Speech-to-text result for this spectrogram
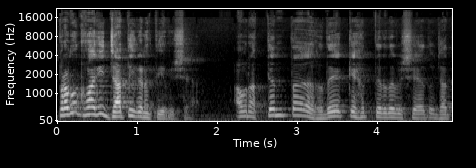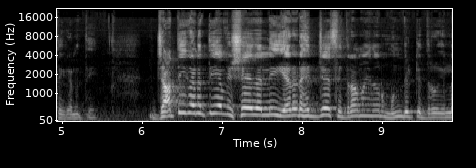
ಪ್ರಮುಖವಾಗಿ ಜಾತಿ ಗಣತಿಯ ವಿಷಯ. ಅವರ ಅತ್ಯಂತ ಹೃದಯಕ್ಕೆ ಹತ್ತಿರದ ವಿಷಯ ಅದು ಜಾತಿ ಗಣತಿ. ಜಾತಿ ಗಣತಿಯ ವಿಷಯದಲ್ಲಿ ಎರಡು ಹೆಜ್ಜೆ ಸಿದ್ದರಾಮಯ್ಯನವರು ಮುಂದಿಟ್ಟಿದ್ರು, ಇಲ್ಲ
